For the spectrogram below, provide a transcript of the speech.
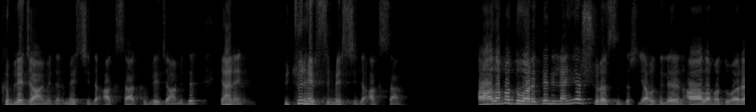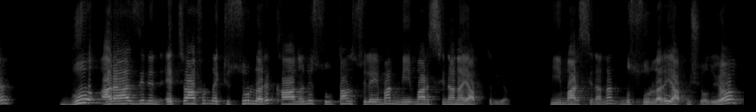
kıble camidir. Mescid-i Aksa kıble camidir. Yani bütün hepsi Mescid-i Aksa. Ağlama duvarı denilen yer şurasıdır. Yahudilerin ağlama duvarı. Bu arazinin etrafındaki surları Kanuni Sultan Süleyman Mimar Sinan'a yaptırıyor. Mimar Sinan'a bu surları yapmış oluyor.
